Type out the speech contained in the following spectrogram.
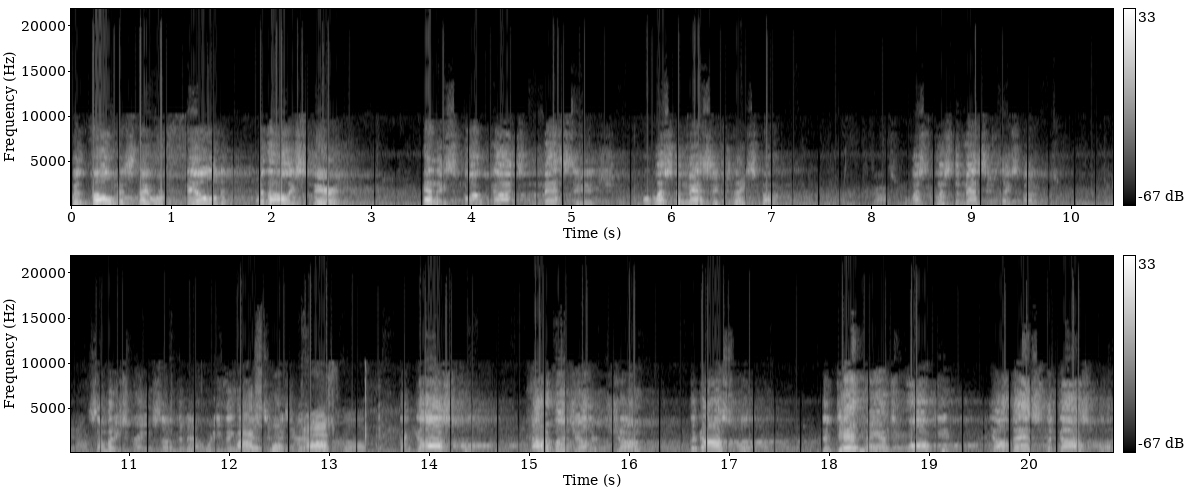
with boldness. They were filled with the Holy Spirit, and they spoke God's message. Well, what's the message they spoke? What's, what's the message they spoke? Somebody scream something out. What do you think gospel. the message they spoke? Gospel. The gospel. Not a bunch of other junk. The gospel. The dead man's walking. Y'all, that's the gospel.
